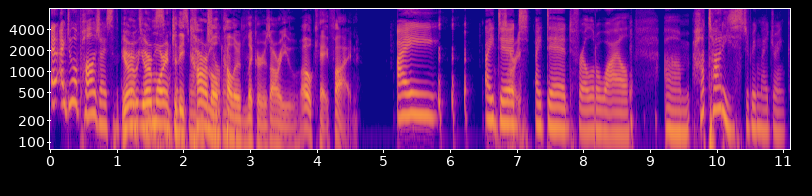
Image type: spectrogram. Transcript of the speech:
And I do apologize to the people. You're you're more into the this and their caramel colored liquors, are you? Okay, fine. I I did Sorry. I did for a little while. Um, hot toddies used to be my drink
